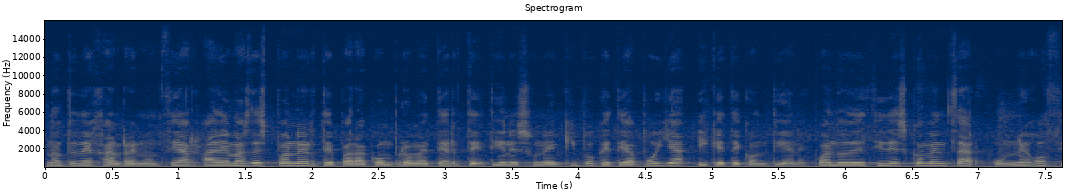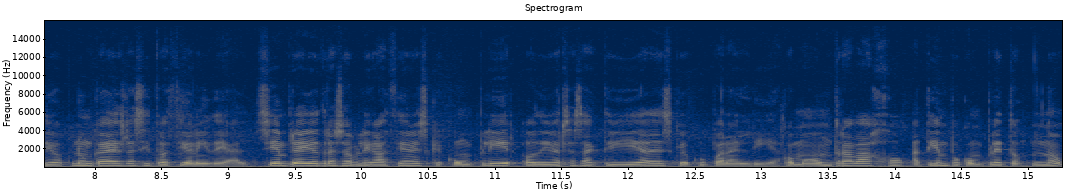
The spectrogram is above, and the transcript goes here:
No te dejan renunciar. Además de exponerte para comprometerte, tienes un equipo que te apoya y que te contiene. Cuando decides comenzar un negocio, nunca es la situación ideal. Siempre hay otras obligaciones que cumplir o diversas actividades que ocupan el día, como un trabajo a tiempo completo, ¿no?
